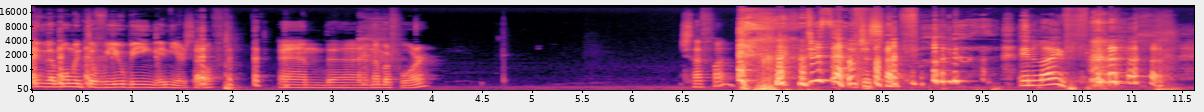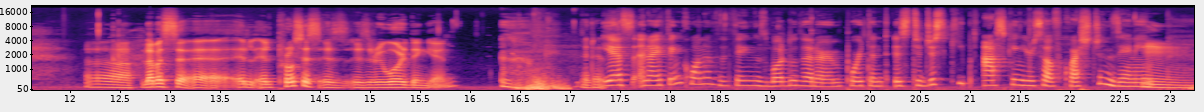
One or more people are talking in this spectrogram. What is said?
in the moment of you being in yourself and uh, number four just have fun just have just have fun in life آه لا بس ال process is is rewarding يعني it is. Yes, and I think one of the things برضو that are important is to just keep asking yourself questions يعني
